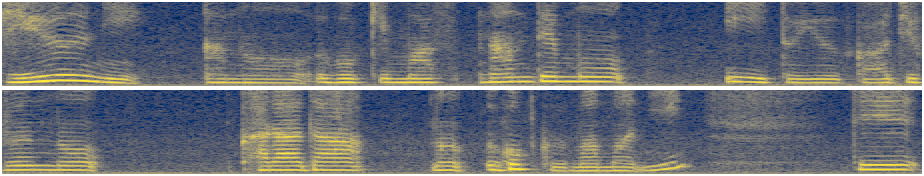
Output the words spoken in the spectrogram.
自由にあの動きます何でもいいというか自分の体の動くままにで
